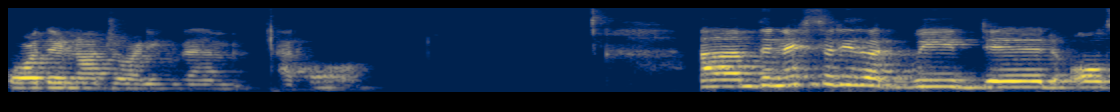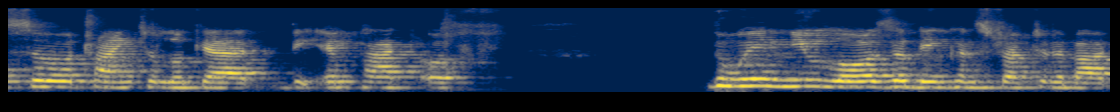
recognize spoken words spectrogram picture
or they're not joining them at all. Um, the next study that we did also trying to look at the impact of the way new laws are being constructed about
